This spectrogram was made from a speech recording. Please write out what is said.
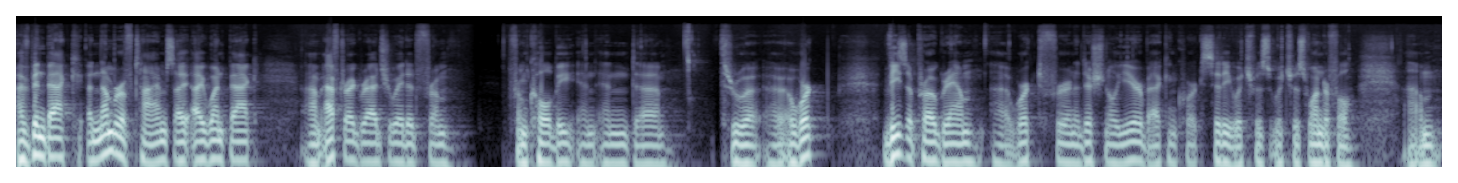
I've been back a number of times. I, I went back um, after I graduated from, from Colby and, and uh, through a, a work visa program. Uh, worked for an additional year back in Cork City, which was which was wonderful. Um,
